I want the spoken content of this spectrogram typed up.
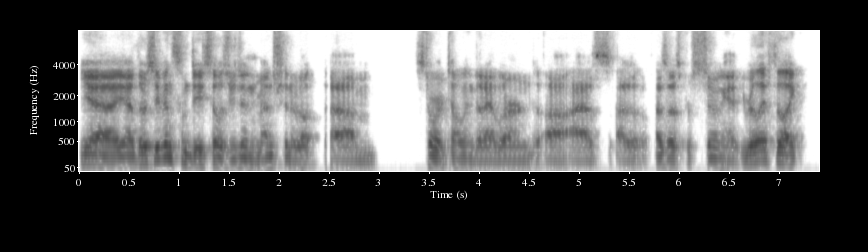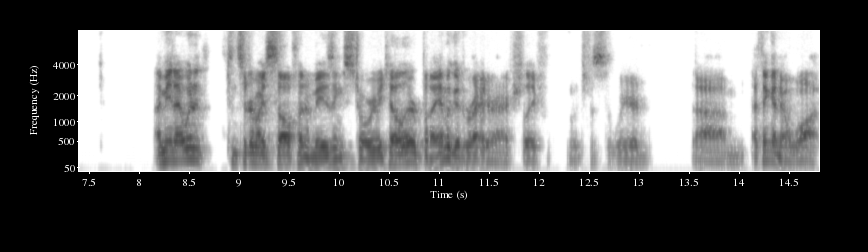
Yeah, yeah. There's even some details you didn't mention about um, storytelling that I learned uh, as, as as I was pursuing it. You really have to like I mean, I wouldn't consider myself an amazing storyteller, but I am a good writer, actually, which is weird. Um, I think I know why.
